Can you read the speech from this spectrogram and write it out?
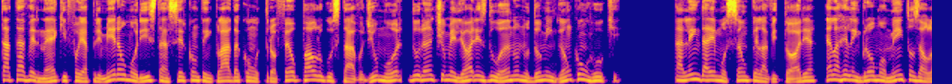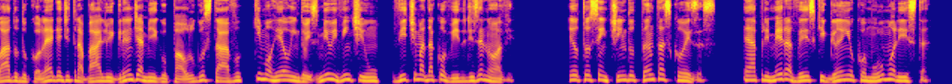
Tata Werneck foi a primeira humorista a ser contemplada com o Troféu Paulo Gustavo de Humor durante o Melhores do Ano no Domingão com Hulk. Além da emoção pela vitória, ela relembrou momentos ao lado do colega de trabalho e grande amigo Paulo Gustavo, que morreu em 2021, vítima da Covid-19. Eu tô sentindo tantas coisas. É a primeira vez que ganho como humorista.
